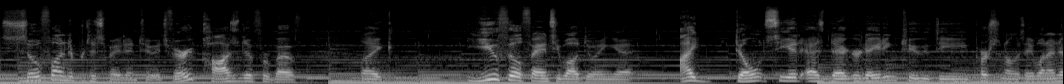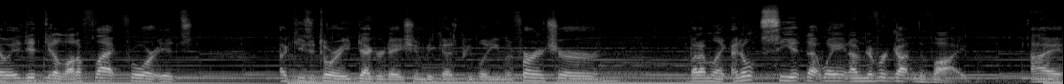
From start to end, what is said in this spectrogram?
so fun to participate into. It's very positive for both. Like, you feel fancy while doing it. I don't see it as degrading to the person on the table. And I know it did get a lot of flack for its accusatory degradation because people are human furniture. But I'm like, I don't see it that way, and I've never gotten the vibe. I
